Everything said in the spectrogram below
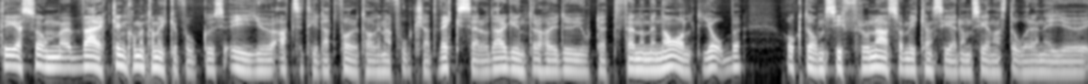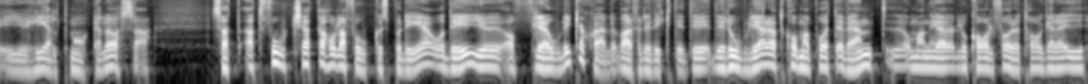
det som verkligen kommer ta mycket fokus är ju att se till att företagen fortsatt växer och där Günther har ju du gjort ett fenomenalt jobb. Och de siffrorna som vi kan se de senaste åren är ju, är ju helt makalösa. Så att, att fortsätta hålla fokus på det och det är ju av flera olika skäl varför det är viktigt. Det, det, är roligare att komma på ett event eh, om man är lokal företagare i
